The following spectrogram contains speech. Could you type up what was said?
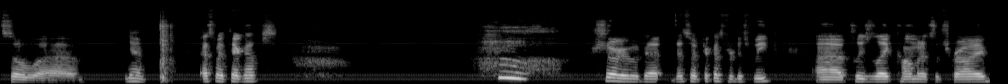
So uh, yeah, that's my pickups. Sorry about that. That's my pickups for this week. Uh, please like, comment, and subscribe.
